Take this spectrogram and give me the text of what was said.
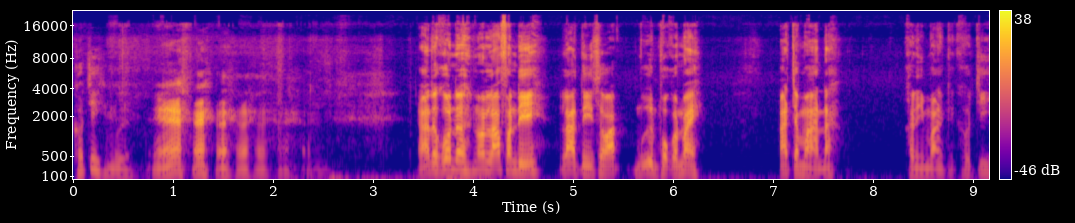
เขาจี้เขาจี้มื้ออื่นแหมอะทุกคนเด้อนอนหลับฝันดีราตรีสวัสดิ์มื้ออื่นพบกันใหม่อาจจะมานนะคันนี้มานกับเขาจี้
